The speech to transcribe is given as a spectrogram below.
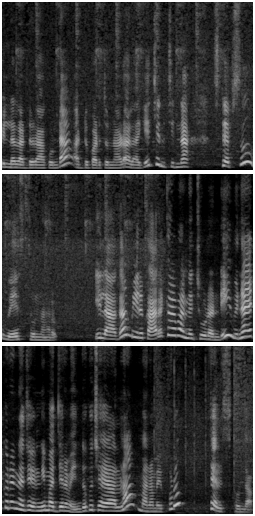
పిల్లలు అడ్డు రాకుండా అడ్డుపడుతున్నాడు అలాగే చిన్న చిన్న స్టెప్స్ వేస్తున్నారు. ఇలాగా మీరు కార్యక్రమాన్ని చూడండి. వినాయకుని నిమజ్జనం ఎందుకు చేయాలనో మనం ఇప్పుడు తెలుసుకుందాం.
